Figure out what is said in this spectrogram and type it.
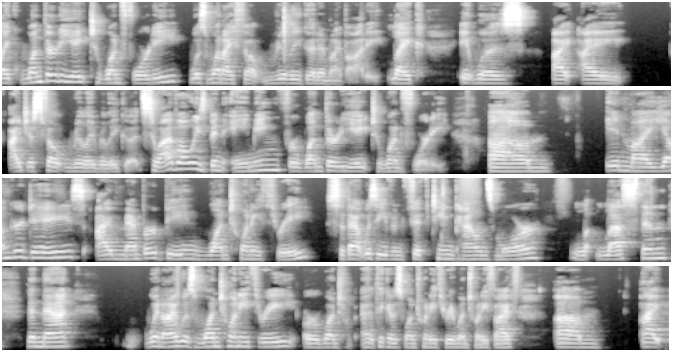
like 138 to 140 was when I felt really good in my body. Like it was I I I just felt really really good. So I've always been aiming for 138 to 140. Um in my younger days, I remember being 123, so that was even 15 pounds more l- less than than that. When I was 123 or one, I think it was 123, 125. Um, I,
